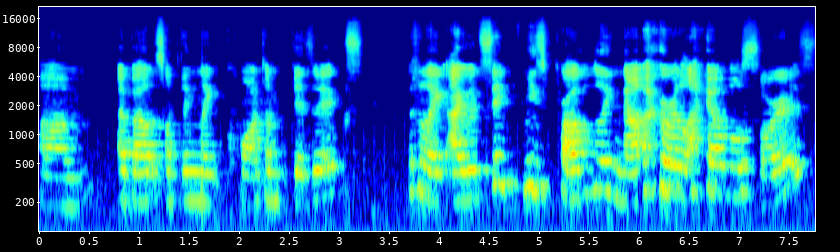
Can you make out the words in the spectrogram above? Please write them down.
um, about something like quantum physics, like I would say he's probably not a reliable source.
